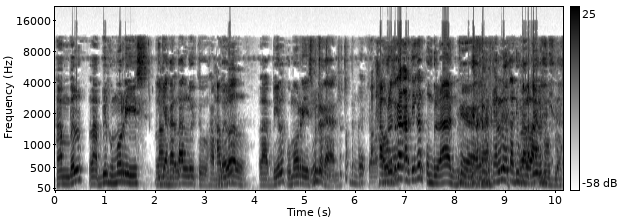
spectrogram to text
Humble, labil, humoris. Tiga kata lu itu. Humble, Humble. Labil, humoris. Bener kan? Cocok bener humble itu kan artinya kan umbelan Iya. Kayak lu tadi umbelan goblok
